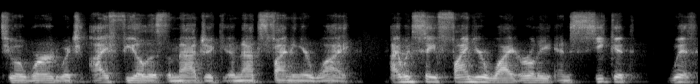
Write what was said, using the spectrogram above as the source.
to a word which I feel is the magic, and that's finding your why. I would say find your why early and seek it with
